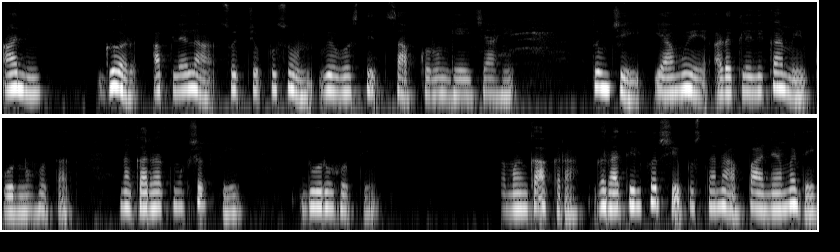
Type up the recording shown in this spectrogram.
आणि घर आपल्याला स्वच्छ पुसून व्यवस्थित साफ करून घ्यायचे आहे. तुमची यामुळे अडकलेली कामे पूर्ण होतात. नकारात्मक शक्ती दूर होते. क्रमांक अकरा. घरातील फरशी पुसताना पाण्यामध्ये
